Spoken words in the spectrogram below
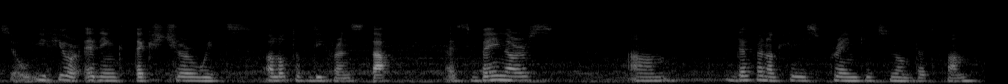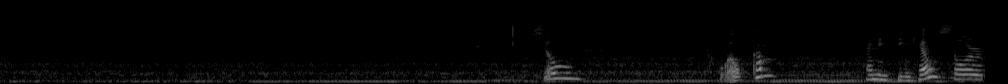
So if you're adding texture with a lot of different stuff as veiners um, definitely spring it's not that fun. So welcome. Anything else or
